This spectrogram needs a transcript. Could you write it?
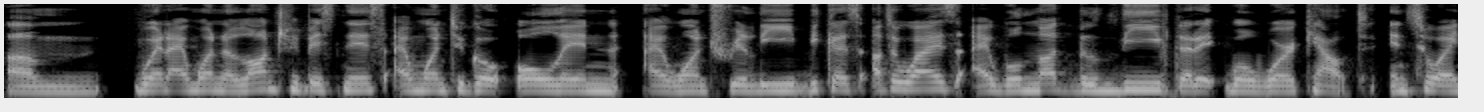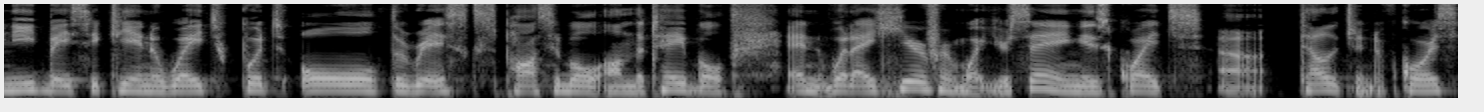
um, when I want to launch a business, I want to go all in. I want really, because otherwise I will not believe that it will work out. And so I need basically in a way to put all the risks possible on the table. And what I hear from what you're saying is quite, uh, intelligent, of course,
